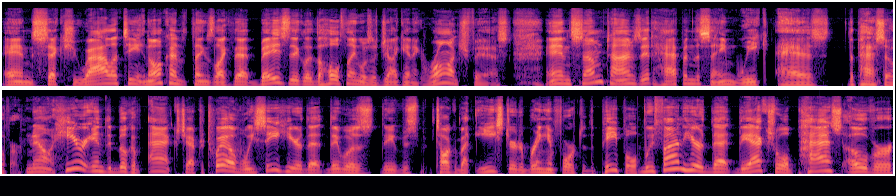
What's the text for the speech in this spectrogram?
and sexuality and all kinds of things like that. Basically, the whole thing was a gigantic raunch fest, and sometimes it happened the same week as the Passover. Now, here in the book of Acts, chapter 12, we see here that there was it was talk about Easter to bring him forth to the people. We find here that the actual Passover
